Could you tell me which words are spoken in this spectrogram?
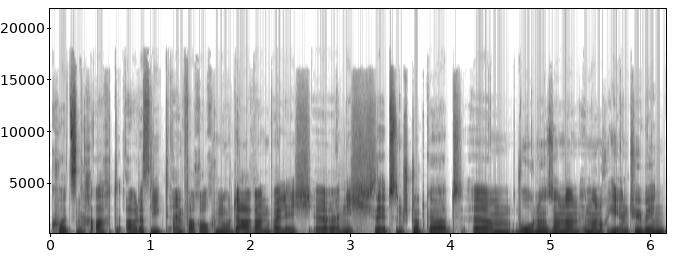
kurz nach acht, aber das liegt einfach auch nur daran, weil ich äh, nicht selbst in Stuttgart ähm, wohne, sondern immer noch hier in Tübingen.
